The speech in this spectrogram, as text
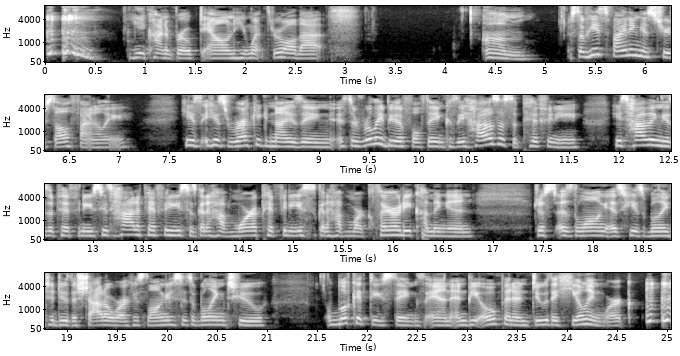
he kind of broke down, he went through all that. Um, so he's finding his true self finally. He's he's recognizing it's a really beautiful thing because he has this epiphany. He's having these epiphanies. He's had epiphanies. He's gonna have more epiphanies. He's gonna have more clarity coming in just as long as he's willing to do the shadow work, as long as he's willing to look at these things and and be open and do the healing work.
